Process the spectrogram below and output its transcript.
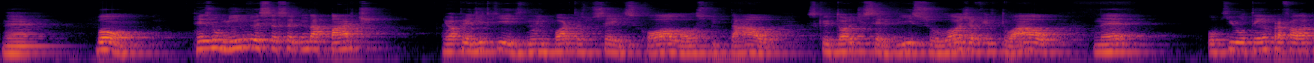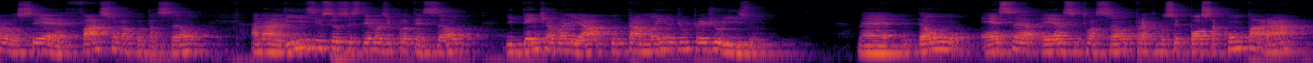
Né? Bom, Resumindo essa segunda parte, eu acredito que não importa se você é escola, hospital, escritório de serviço, loja virtual, né? O que eu tenho para falar para você é: faça uma cotação, analise os seus sistemas de proteção e tente avaliar o tamanho de um prejuízo. Né? Então, essa é a situação para que você possa comparar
